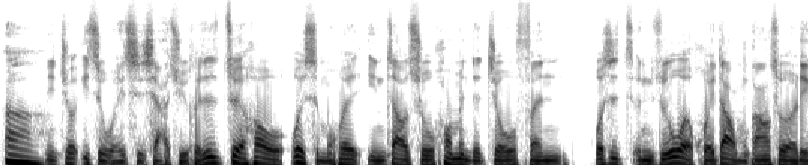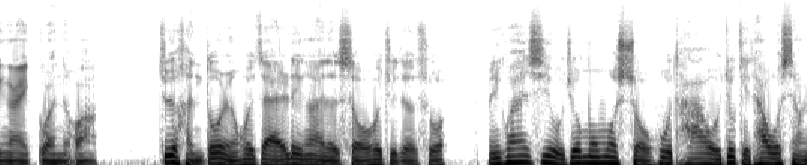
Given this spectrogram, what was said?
嗯，你就一直维持下去。可是最后为什么会营造出后面的纠纷？或是你如果回到我们刚刚说的恋爱观的话，就是很多人会在恋爱的时候会觉得说没关系，我就默默守护他，我就给他我想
